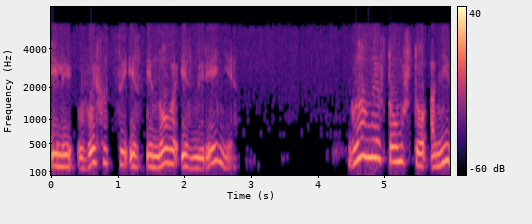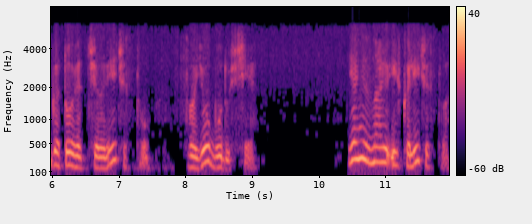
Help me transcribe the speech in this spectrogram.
или выходцы из иного измерения. Главное в том, что они готовят человечеству свое будущее. Я не знаю их количество,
